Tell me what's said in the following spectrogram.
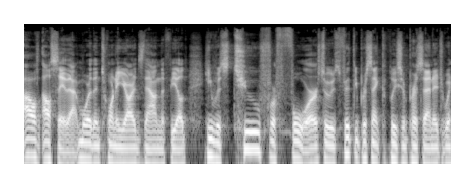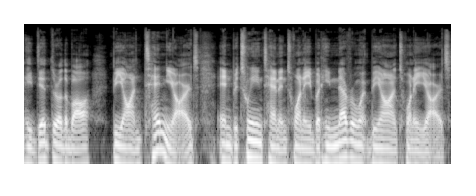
I'll, I'll say that more than 20 yards down the field. He was two for four, so he was 50% completion percentage when he did throw the ball beyond 10 yards and between 10 and 20, but he never went beyond 20 yards.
